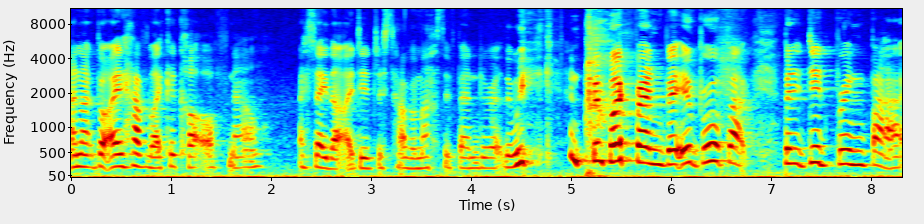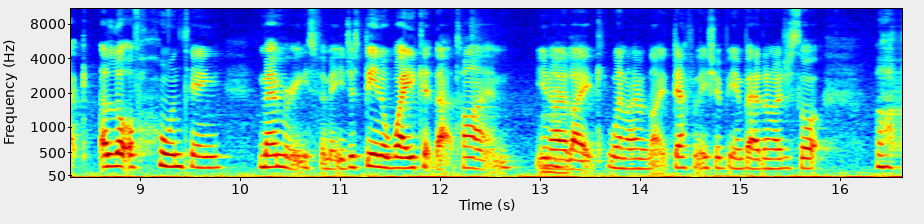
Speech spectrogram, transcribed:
and I, but I have like a cut off now. I say that I did just have a massive bender at the weekend with my friend, but it brought back, but it did bring back a lot of haunting memories for me. Just being awake at that time, you know, Mm. like when I like definitely should be in bed, and I just thought, oh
